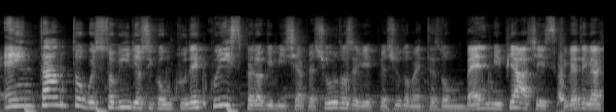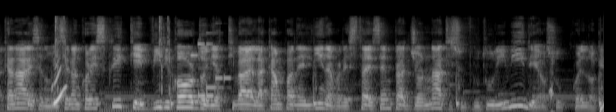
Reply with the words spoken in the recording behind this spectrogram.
E intanto questo video si conclude qui, spero che vi sia piaciuto, se vi è piaciuto mettete un bel mi piace, iscrivetevi al canale se non vi siete ancora iscritti e vi ricordo di attivare la campanellina per restare sempre aggiornati su futuri video, su quello che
